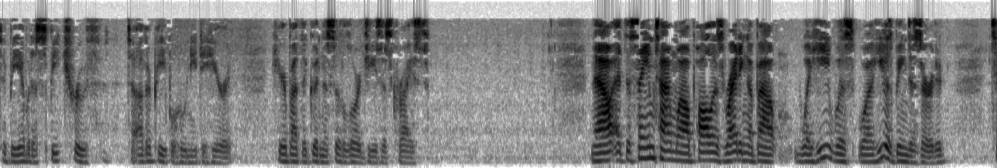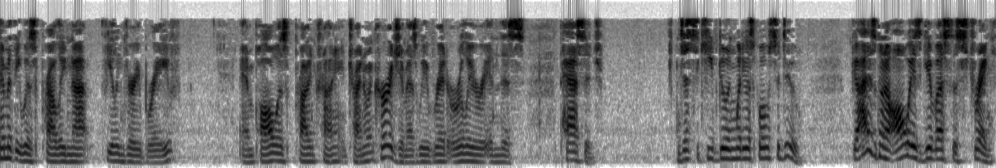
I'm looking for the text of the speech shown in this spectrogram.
to be able to speak truth to other people who need to hear it, hear about the goodness of the Lord Jesus Christ. Now, at the same time, while Paul is writing about what he was, while he was being deserted, Timothy was probably not feeling very brave, and Paul was probably trying trying to encourage him, as we read earlier in this passage, just to keep doing what he was supposed to do. God is going to always give us the strength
